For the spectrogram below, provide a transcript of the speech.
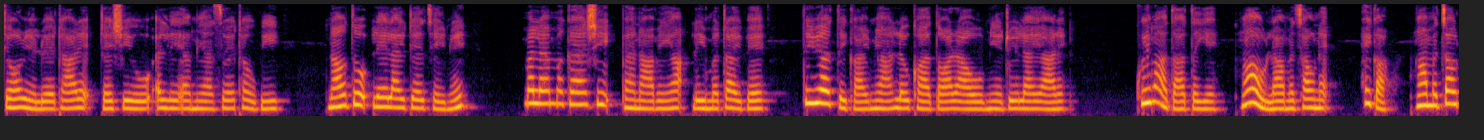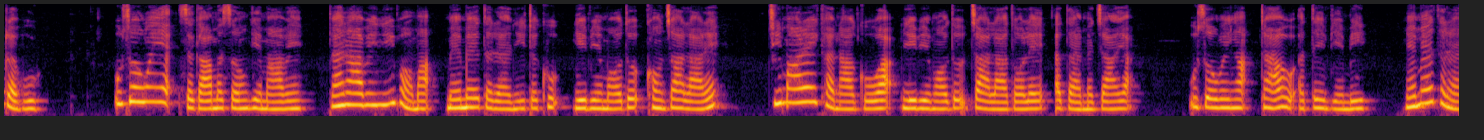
ကြောတွေလွယ်ထားတဲ့ဓာတ်ရှိကိုအလင်းအမြန်ဆွဲထုတ်ပြီးနောက်သို့လဲလိုက်တဲ့ချိန်တွင် မလန်မကန်းရှိဗန္နာပင်ကလေမတိုက်ပဲတရွက်တစ်ကိုင်းများလှုပ်ခါသွားတာကိုမြင်တွေ့လိုက်ရတယ်။ခွေးမသားတရေငါ့ကိုလာမချောက်နဲ့ဟိတ်ကောင်ငါမကြောက်တတ်ဘူး။ဦးစိုးဝင်းရဲ့စကားမဆုံးခင်မှာပင်ဗန္နာပင်ကြီးပေါ်မှမဲမဲတရံကြီးတစ်ခုမြေပြင်ပေါ်သို့ခုန်ချလာတယ်။ကြီးမားတဲ့ခန္ဓာကိုယ်ကမြေပြင်ပေါ်သို့ကျလာတော့လဲအတန်မကြားရ။ဦးစိုးဝင်းကဓာတ်ကိုအသင့်ပြင်ပြီးမဲမဲတရံ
